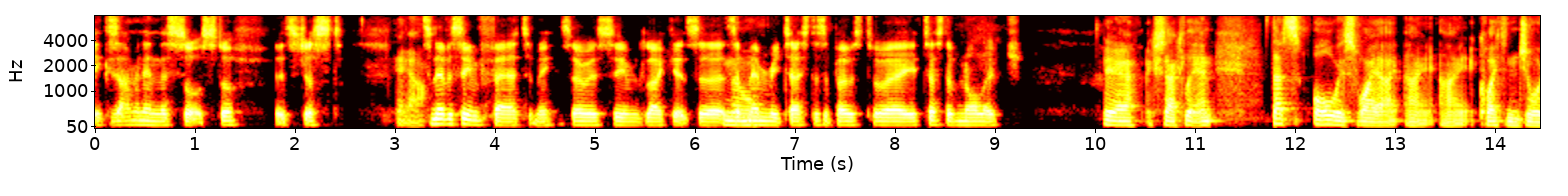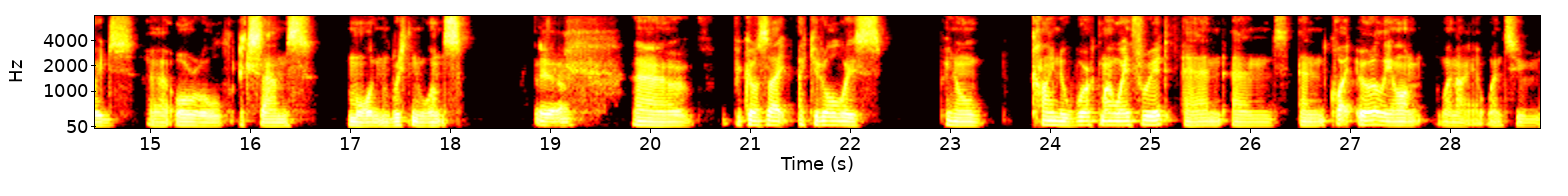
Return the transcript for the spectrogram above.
examining this sort of stuff. It's just yeah it's never seemed fair to me. It's always seemed like it's a it's a memory test as opposed to a test of knowledge. Yeah, exactly, and that's always why I I, I quite enjoyed uh, oral exams more than written ones, Yeah. uh, because I I could always, you know, kind of work my way through it, and and and quite early on when I went to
